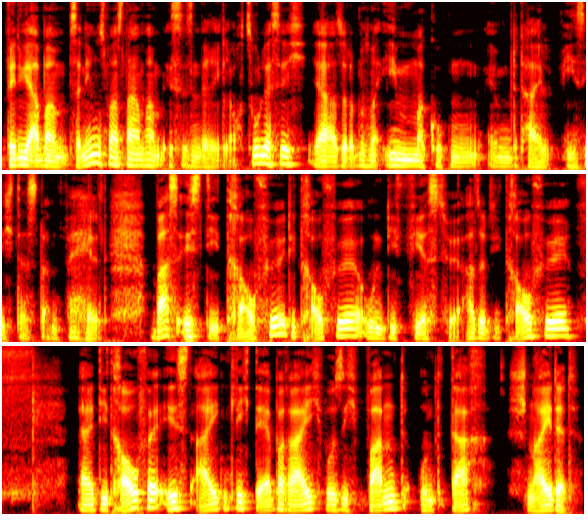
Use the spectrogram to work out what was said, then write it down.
wenn wir aber Sanierungsmaßnahmen haben, ist es in der Regel auch zulässig. Ja, also da muss man immer gucken im Detail, wie sich das dann verhält. Was ist die Traufhöhe, die Traufhöhe und die Firsthöhe? Also die Traufhöhe, äh, die Traufe ist eigentlich der Bereich, wo sich Wand und Dach schneidet.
